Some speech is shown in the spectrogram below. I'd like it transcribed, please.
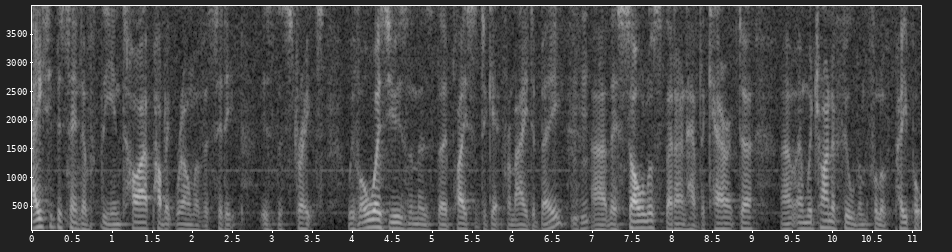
80% of the entire public realm of a city is the streets. We've always used them as the places to get from A to B. Mm -hmm. uh, they're soulless, they don't have the character, uh, and we're trying to fill them full of people.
